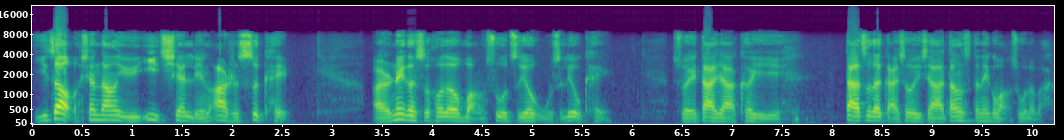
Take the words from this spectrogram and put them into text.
一兆相当于一千零二十四 K，而那个时候的网速只有五十六 K，所以大家可以大致的感受一下当时的那个网速了吧？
